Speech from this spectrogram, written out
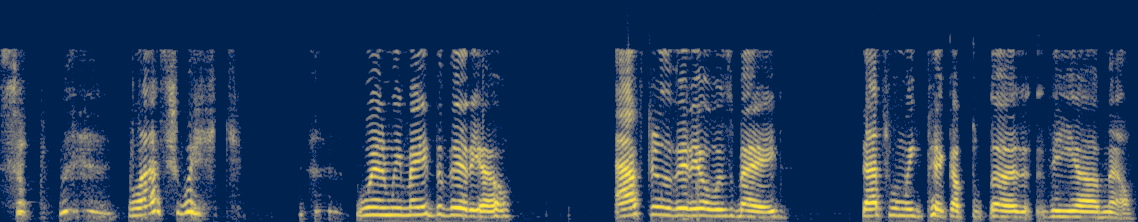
so last week when we made the video, after the video was made, that's when we pick up the the uh, mail.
